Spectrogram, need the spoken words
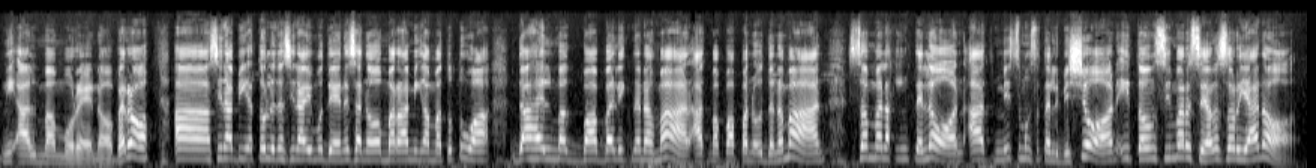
ni Alma Moreno. Pero uh, sinabi tulad ng sinabi mo, Dennis, ano, marami nga matutuwa dahil magbabalik na naman at mapapanood na naman sa malaking telon at mismo sa telebisyon itong si Marcel Soriano.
